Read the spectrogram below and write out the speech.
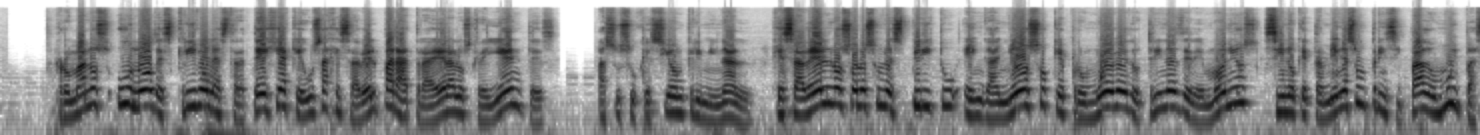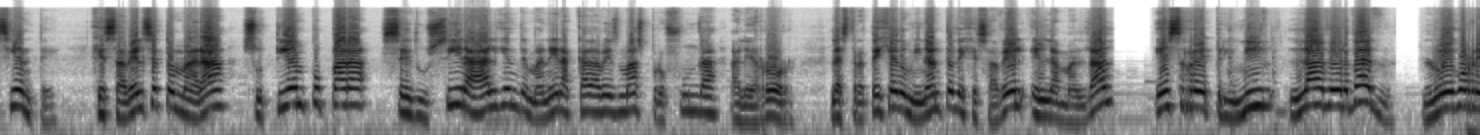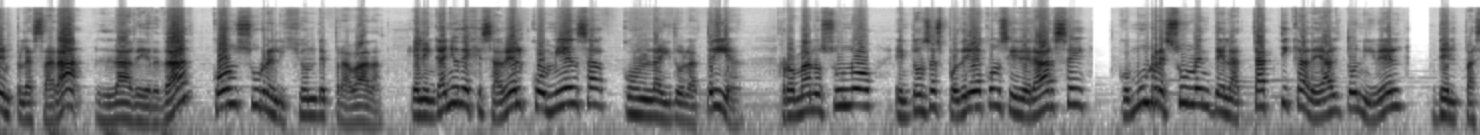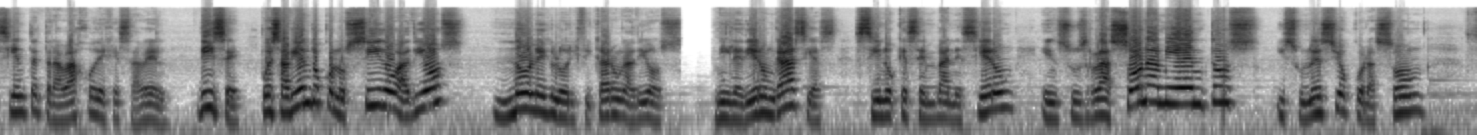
Romanos 1 describe la estrategia que usa Jezabel para atraer a los creyentes a su sujeción criminal. Jezabel no solo es un espíritu engañoso que promueve doctrinas de demonios, sino que también es un principado muy paciente. Jezabel se tomará su tiempo para seducir a alguien de manera cada vez más profunda al error. La estrategia dominante de Jezabel en la maldad es reprimir la verdad. Luego reemplazará la verdad con su religión depravada. El engaño de Jezabel comienza con la idolatría. Romanos 1 entonces podría considerarse como un resumen de la táctica de alto nivel del paciente trabajo de Jezabel. Dice, pues habiendo conocido a Dios, no le glorificaron a Dios, ni le dieron gracias, sino que se envanecieron en sus razonamientos y su necio corazón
